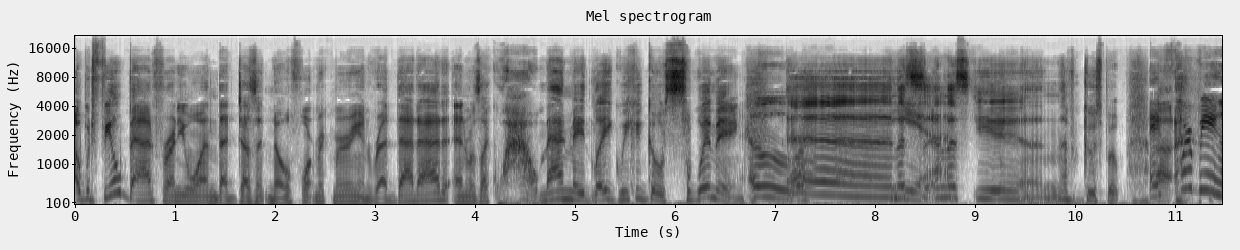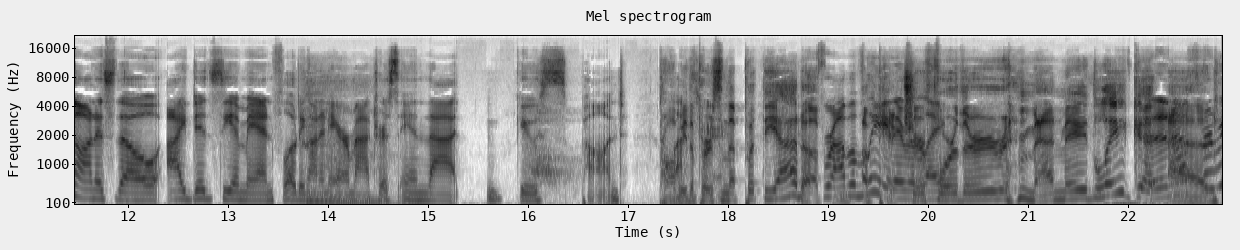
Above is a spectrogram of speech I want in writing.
I would feel bad for anyone that doesn't know Fort McMurray and read that ad and was like, "Wow, man-made lake, we could go swimming." Ooh. Uh, unless, Yeah. unless yeah, goose poop. If we're being honest, though, I did see a man floating on an air mattress in that goose pond. Probably the last year. person that put the ad up. Probably. A They were picture like, for their man-made lake Good enough ad. for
